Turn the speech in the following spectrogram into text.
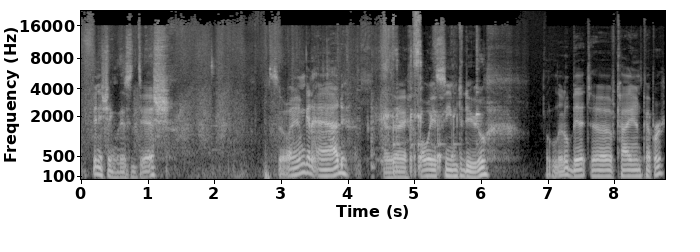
finishing this dish. So I am going to add, as I always seem to do, a little bit of cayenne pepper.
